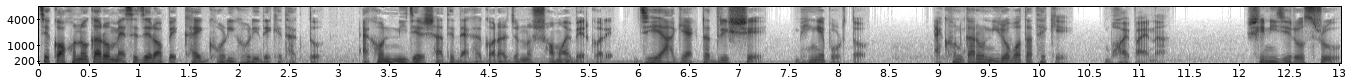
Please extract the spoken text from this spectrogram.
যে কখনো কারও মেসেজের অপেক্ষায় ঘড়ি ঘড়ি দেখে থাকত, এখন নিজের সাথে দেখা করার জন্য সময় বের করে। যে আগে একটা দৃশ্যে ভেঙে পড়ত, এখন কারও নীরবতা থেকে ভয় পায় না। সে নিজের অশ্রু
